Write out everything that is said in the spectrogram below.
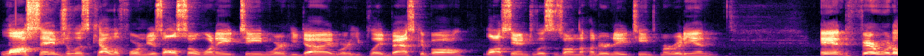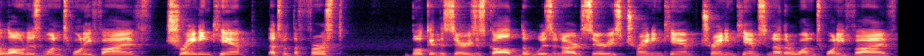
Los Angeles, California is also 118, where he died, where he played basketball. Los Angeles is on the 118th meridian. And Fairwood alone is 125. Training camp, that's what the first book in the series is called the Wizenard Series Training Camp. Training Camp's another 125.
